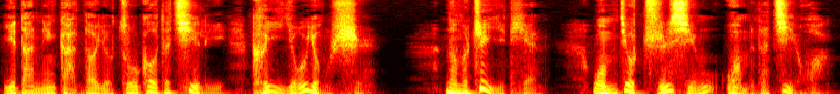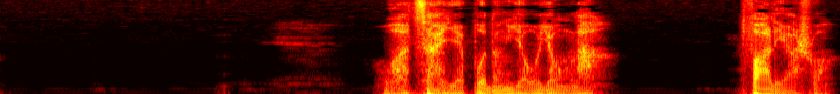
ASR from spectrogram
一旦您感到有足够的气力可以游泳时，那么这一天我们就执行我们的计划。我再也不能游泳了，法里亚说。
